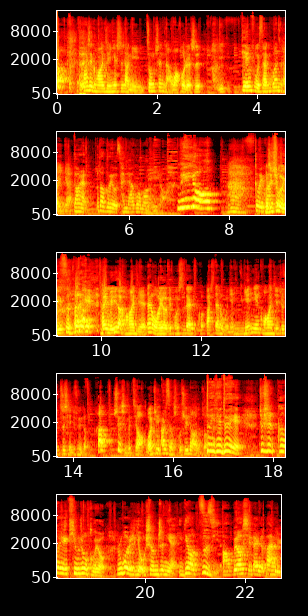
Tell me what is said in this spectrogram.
巴西狂欢节应该是让你终身难忘，或者是一。颠覆三观的吧，应该。当然，道哥有参加过吗？没有，没有。啊，各位，我是去过一次，对，还没遇到狂欢节。但是我有一个同事在巴西待了五年，年年狂欢节，就之前就是那种，哈，睡什么觉，完全二十四小时不睡觉那种。对对对，就是各位听众朋友，如果有生之年，一定要自己啊，不要携带你的伴侣，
